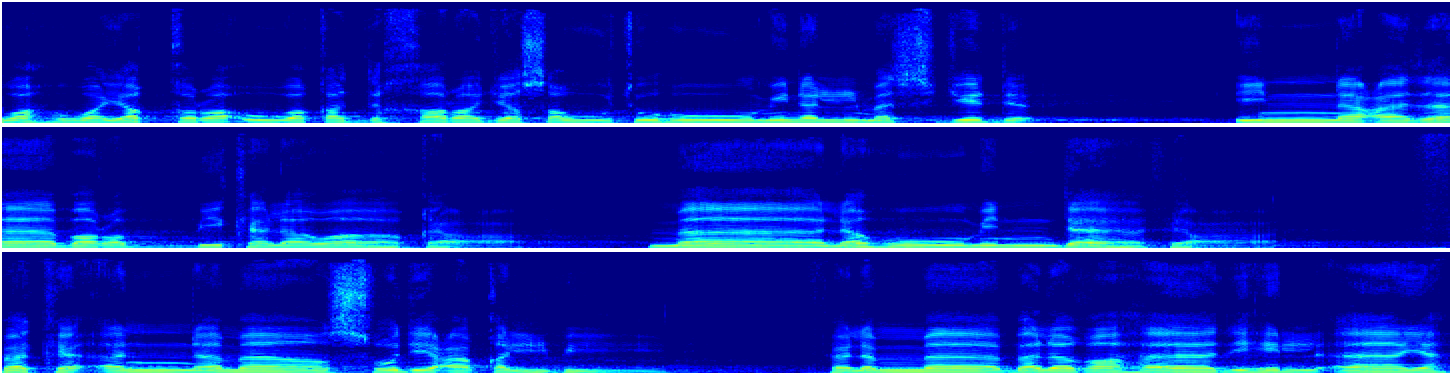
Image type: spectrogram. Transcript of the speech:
وهو يقرأ وقد خرج صوته من المسجد. إن عذاب ربك لواقع. ما له من دافع. فكأنما صدع قلبي فلما بلغ هذه الآية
